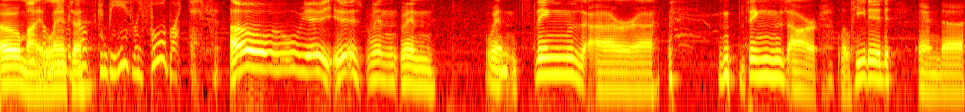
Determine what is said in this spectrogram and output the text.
oh my Can't Lanta. adults can be easily fooled like this. Oh yeah, yeah. When when when things are uh, things are a little heated and a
